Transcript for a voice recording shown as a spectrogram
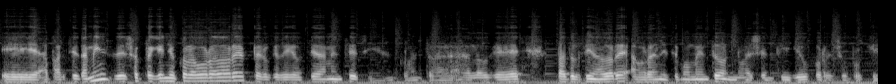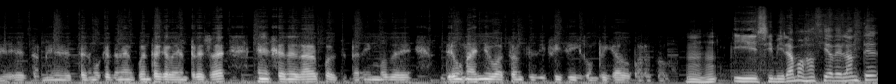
Eh, aparte también de esos pequeños colaboradores, pero que desgraciadamente sí, en cuanto a, lo que es patrocinadores, ahora en este momento no es sencillo por eso, porque también tenemos que tener en cuenta que las empresas en general pues venimos de, un año bastante difícil y complicado para todos. Y si miramos hacia adelante,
